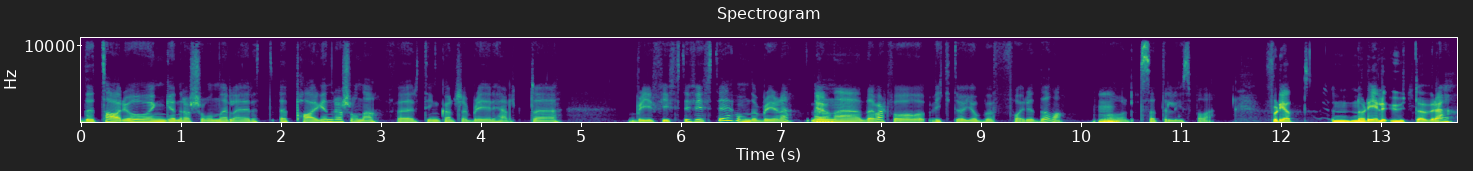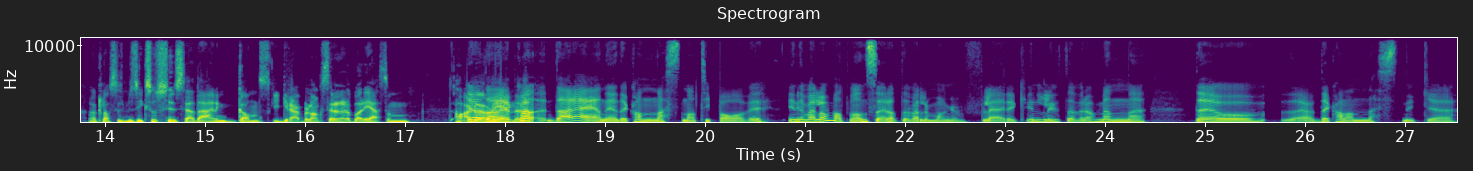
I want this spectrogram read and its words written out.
det tar jo en generasjon eller et, et par generasjoner før ting kanskje blir helt eh, blir 50-50, om det blir det. Men ja. det er i hvert fall viktig å jobbe for det, da. Mm. Og sette lys på det. Fordi at når det gjelder utøvere av klassisk musikk, så syns jeg det er en ganske grei balanse. Eller er det bare jeg som er, Ja, er der, enig kan, der er jeg enig. Det kan nesten ha tippa over innimellom. At man ser at det er veldig mange flere kvinnelige utøvere. Men eh, det er jo det- kan jeg nesten ikke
